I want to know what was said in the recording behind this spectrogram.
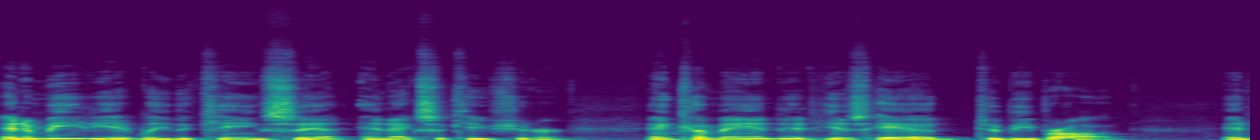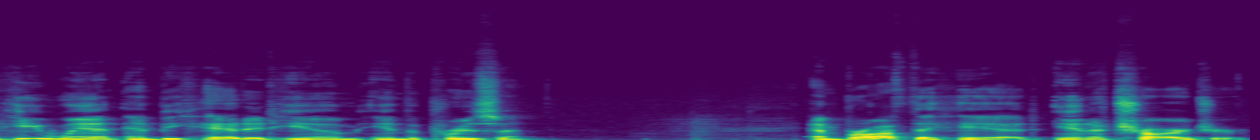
And immediately the king sent an executioner, and commanded his head to be brought. And he went and beheaded him in the prison, and brought the head in a charger,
